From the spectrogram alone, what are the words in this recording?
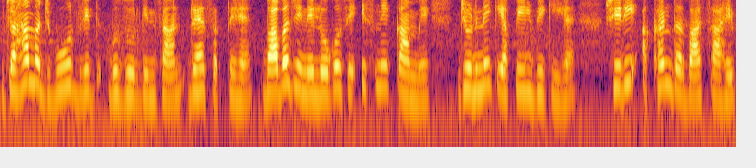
जहाँ मजबूर वृद्ध बुज़ुर्ग इंसान रह सकते हैं। बाबा जी ने लोगों से इस नेक काम में जुड़ने की अपील भी की है। श्री अखंड दरबार साहिब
